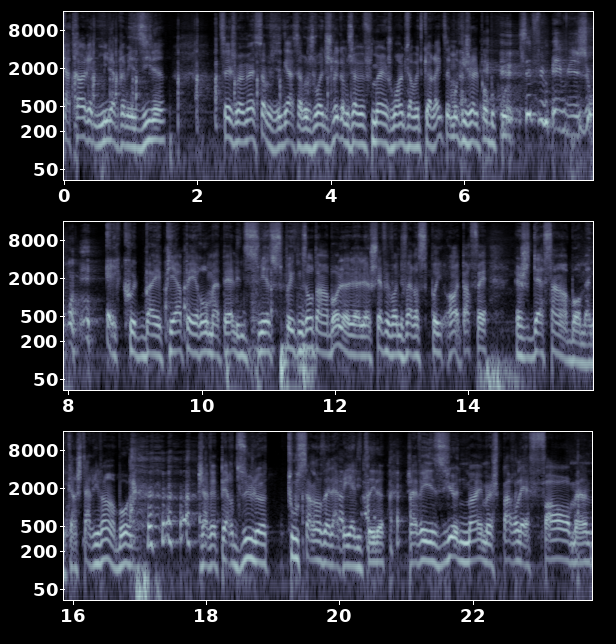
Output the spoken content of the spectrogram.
4h30 l'après-midi, là. Tu sais, je me mets ça, je dis, gars, ça va, je vais être gelé comme si j'avais fumé un joint, puis ça va être correct. C'est moi qui gèle pas beaucoup. c'est fumé huit joints. Écoute, ben, Pierre Perrault m'appelle, il me dit, tu viens souper avec nous autres en bas, le, chef, il va nous faire un souper. Ah, parfait. Je descends en bas, man. Quand je suis arrivé en bas, j'avais perdu, là, tout sens de la réalité. Là. J'avais les yeux de même, je parlais fort, man.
